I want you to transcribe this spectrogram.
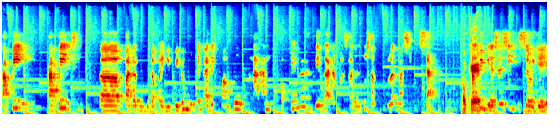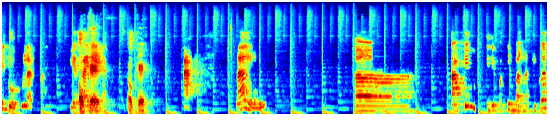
tapi tapi eh, pada beberapa individu mungkin ada yang mampu menahan oke lah dia nggak ada masalah itu satu bulan masih bisa Oke. tapi biasanya sih sejauh ini dua bulan biasanya Oke. ya Oke. lalu eh tapi mesti dipertimbangkan juga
